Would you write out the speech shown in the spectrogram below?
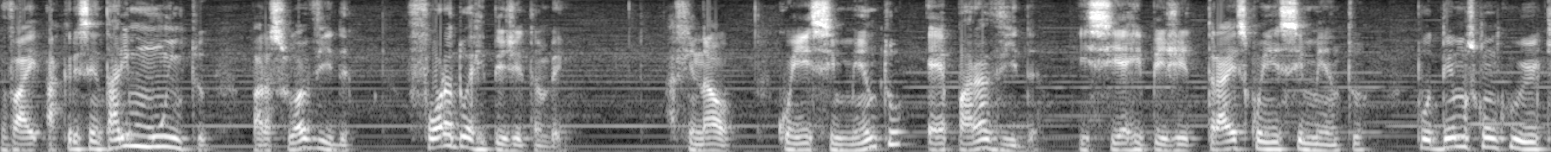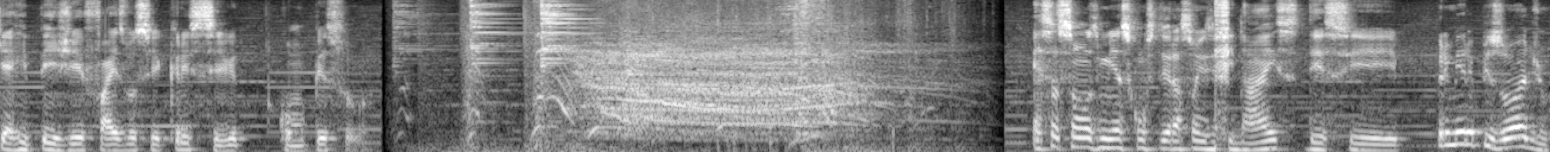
vai acrescentar e muito para sua vida, fora do RPG também. Afinal, conhecimento é para a vida. E se RPG traz conhecimento, podemos concluir que RPG faz você crescer como pessoa. Essas são as minhas considerações finais desse primeiro episódio.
